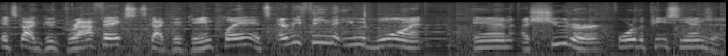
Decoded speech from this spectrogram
It's got good graphics, it's got good gameplay, it's everything that you would want in a shooter for the PC Engine.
